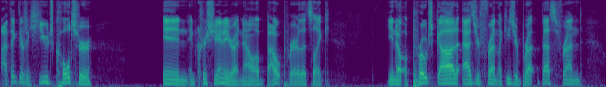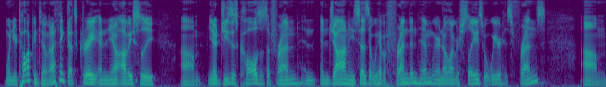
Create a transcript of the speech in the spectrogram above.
I think there's a huge culture in in Christianity right now about prayer that's like, you know, approach God as your friend, like He's your best friend when you're talking to Him. And I think that's great. And you know, obviously, um, you know, Jesus calls us a friend, and in John he says that we have a friend in Him. We are no longer slaves, but we are His friends. Um,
